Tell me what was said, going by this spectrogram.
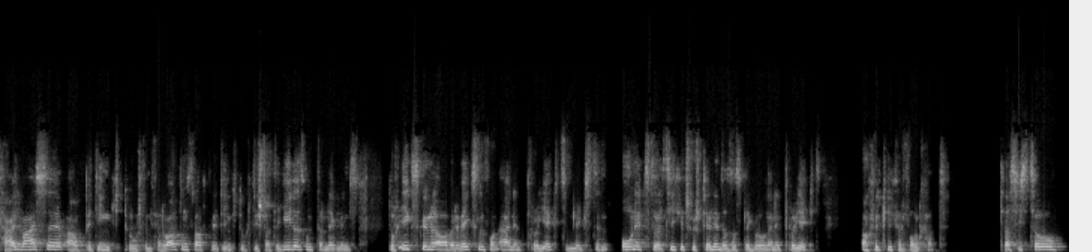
teilweise auch bedingt durch den Verwaltungsrat, bedingt durch die Strategie des Unternehmens, durch X Gründe, aber wechseln von einem Projekt zum nächsten, ohne zu sicherzustellen, dass das begonnene Projekt auch wirklich Erfolg hat. Das ist so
